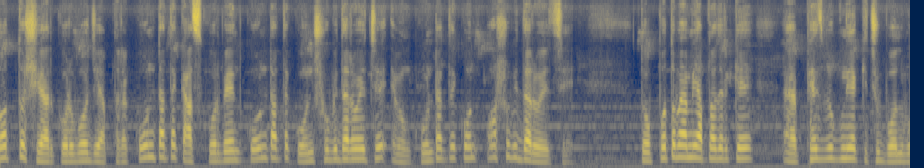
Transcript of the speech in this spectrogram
তথ্য শেয়ার করব যে আপনারা কোনটাতে কাজ করবেন, কোনটাতে কোন সুবিধা রয়েছে এবং কোনটাতে কোন অসুবিধা রয়েছে। তো প্রথমে আমি আপনাদেরকে ফেসবুক নিয়ে কিছু বলব।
